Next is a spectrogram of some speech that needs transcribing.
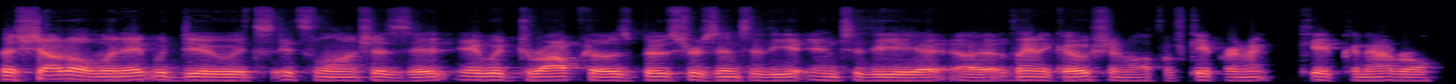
the shuttle when it would do its its launches, it, it would drop those boosters into the into the uh, Atlantic Ocean off of Cape Cape Canaveral,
